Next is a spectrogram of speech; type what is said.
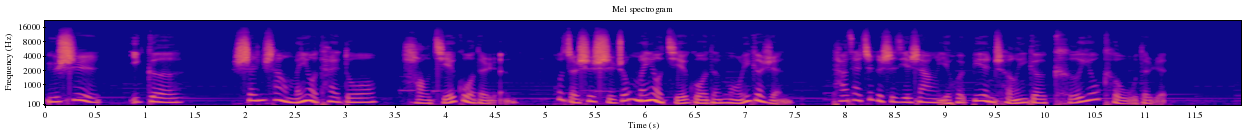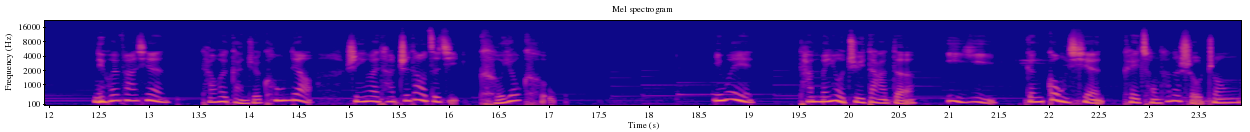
于是，一个身上没有太多好结果的人，或者是始终没有结果的某一个人，他在这个世界上也会变成一个可有可无的人。你会发现。他会感觉空掉，是因为他知道自己可有可无，因为他没有巨大的意义跟贡献可以从他的手中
